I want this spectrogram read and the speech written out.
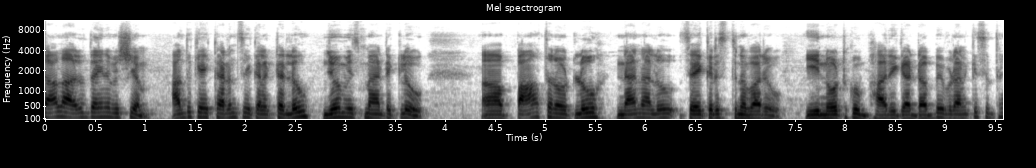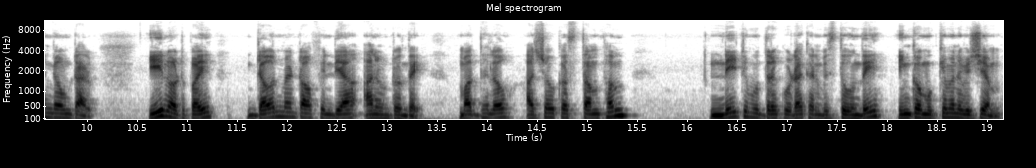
చాలా అరుదైన విషయం. అందుకే కరెన్సీ కలెక్టర్లు న్యూమిస్మాటిక్లు పాత నోట్లు నాణాలు సేకరిస్తున్న వారు ఈ నోటుకు భారీగా డబ్బు ఇవ్వడానికి సిద్ధంగా ఉంటారు. ఈ నోటుపై గవర్నమెంట్ ఆఫ్ ఇండియా అని ఉంటుంది. మధ్యలో అశోక స్తంభం నీటి ముద్ర కూడా కనిపిస్తూ ఉంది. ఇంకో ముఖ్యమైన విషయం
